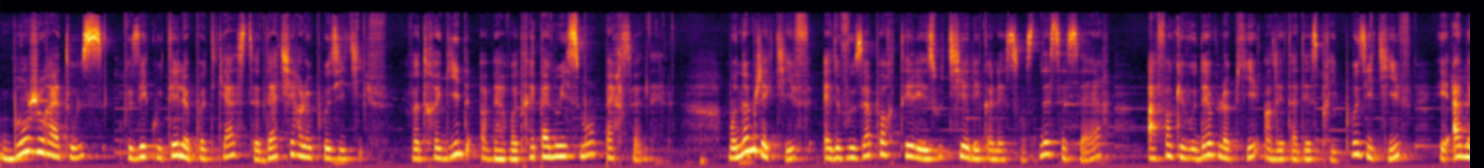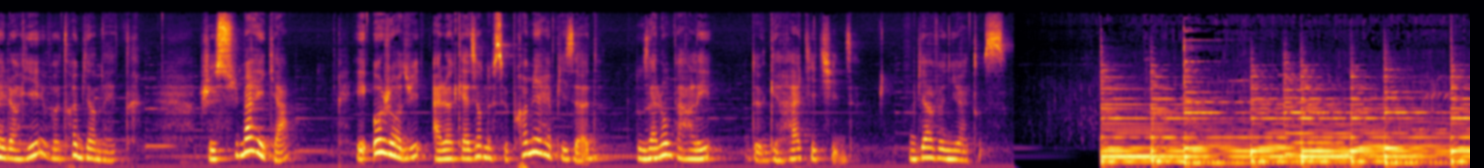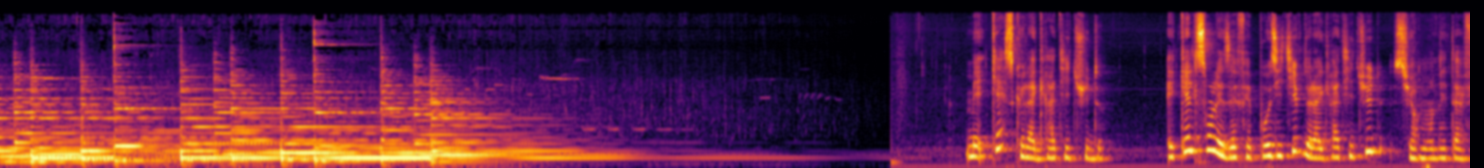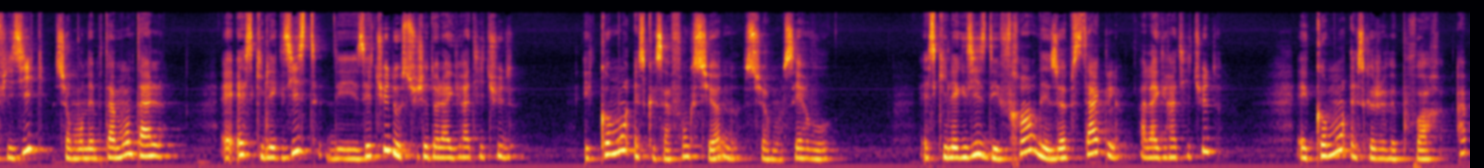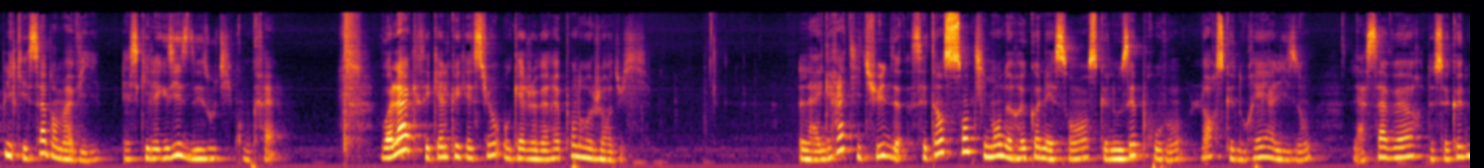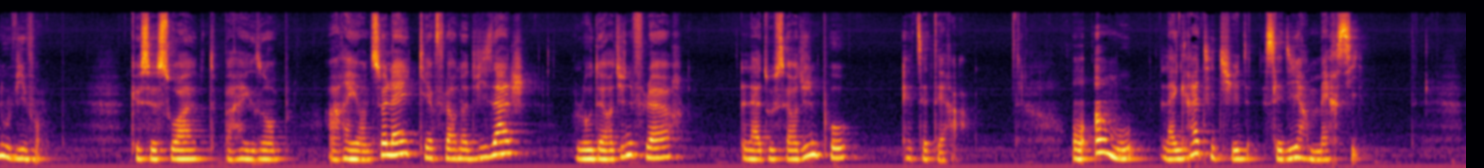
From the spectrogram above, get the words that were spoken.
Bonjour à tous, vous écoutez le podcast d'Attire le positif, votre guide vers votre épanouissement personnel. Mon objectif est de vous apporter les outils et les connaissances nécessaires afin que vous développiez un état d'esprit positif et amélioriez votre bien-être. Je suis Marika et aujourd'hui, à l'occasion de ce premier épisode, nous allons parler de gratitude. Bienvenue à tous. Mais qu'est-ce que la gratitude? Et quels sont les effets positifs de la gratitude sur mon état physique, sur mon état mental? Et est-ce qu'il existe des études au sujet de la gratitude? Et comment est-ce que ça fonctionne sur mon cerveau? Est-ce qu'il existe des freins, des obstacles à la gratitude? Et comment est-ce que je vais pouvoir appliquer ça dans ma vie? Est-ce qu'il existe des outils concrets? Voilà ces quelques questions auxquelles je vais répondre aujourd'hui. La gratitude, c'est un sentiment de reconnaissance que nous éprouvons lorsque nous réalisons la saveur de ce que nous vivons. Que ce soit, par exemple, un rayon de soleil qui effleure notre visage, l'odeur d'une fleur, la douceur d'une peau, etc. En un mot, la gratitude, c'est dire merci.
